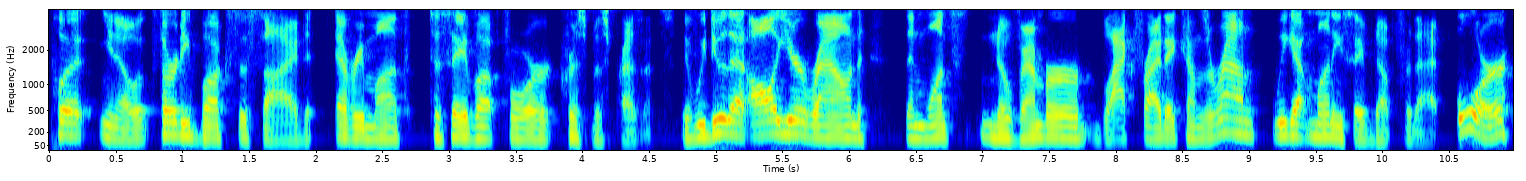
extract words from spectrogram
put, you know, 30 bucks aside every month to save up for Christmas presents? If we do that all year round, then once November Black Friday comes around, we got money saved up for that. Or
